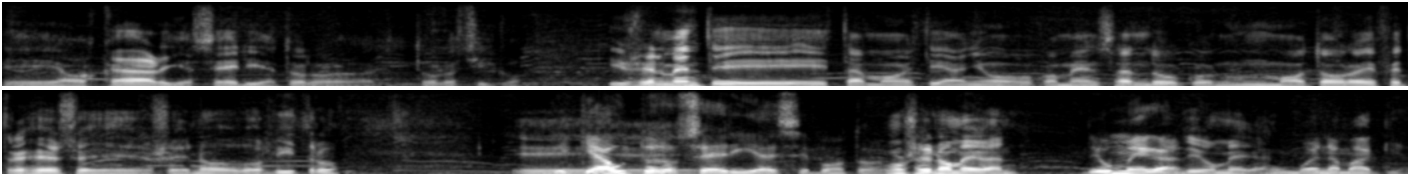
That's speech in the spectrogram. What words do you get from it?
eh, a Oscar y a Celia, a todos los, todos los chicos. Y realmente estamos este año comenzando con un motor F3S Renault 2 litros. ¿De qué auto eh, sería ese motor? Un Renault Megane. De un Megane. De un Megane. Una buena máquina,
